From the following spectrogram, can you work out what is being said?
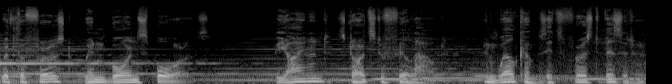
With the first wind-borne spores, the island starts to fill out and welcomes its first visitors.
